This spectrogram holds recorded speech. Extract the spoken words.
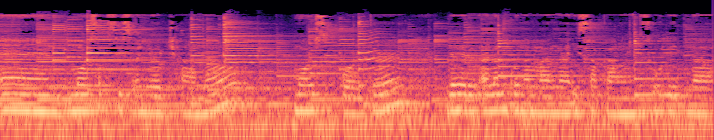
and more success on your channel, more supporter, dahil alam ko naman na isa kang sulit na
